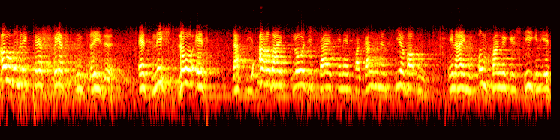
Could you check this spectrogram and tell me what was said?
Augenblick der schwersten Krise es nicht so ist, dass die Arbeitslosigkeit in den vergangenen vier Wochen in einem Umfang gestiegen ist,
